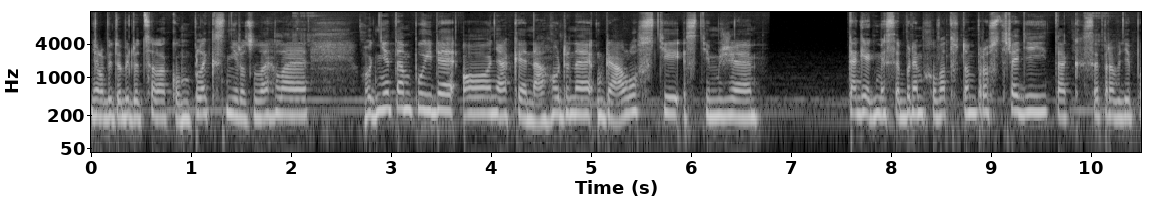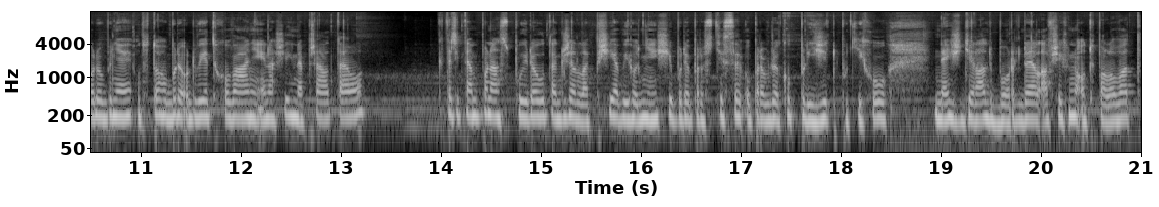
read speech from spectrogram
Mělo by to být docela komplexní, rozlehlé. Hodně tam půjde o nějaké náhodné události s tím, že tak, jak my se budeme chovat v tom prostředí, tak se pravděpodobně od toho bude odvíjet chování i našich nepřátel, kteří tam po nás půjdou, takže lepší a výhodnější bude prostě se opravdu jako plížit potichu, než dělat bordel a všechno odpalovat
